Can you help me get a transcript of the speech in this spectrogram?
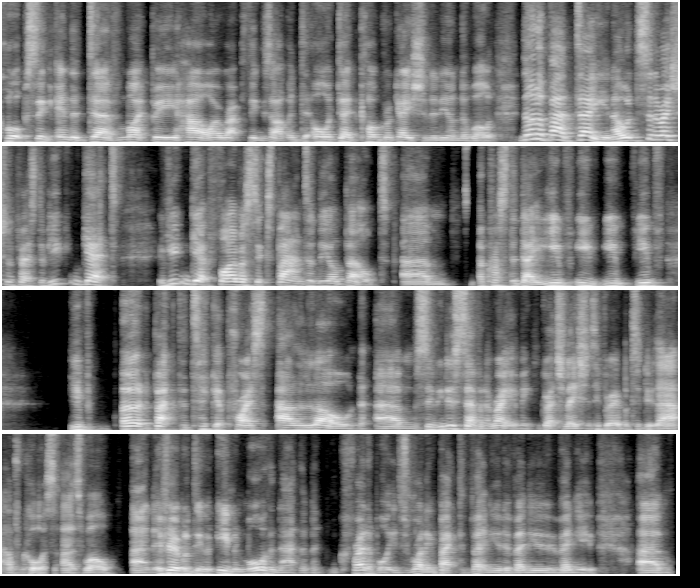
Corpsing in the Dev might be how I wrap things up, and or Dead Congregation in the Underworld. Not a bad day, you know. Incineration Fest. If you can get, if you can get five or six bands under your belt, um, across the day. You've you you you've you've earned back the ticket price alone. Um, so if you do seven or eight, I mean, congratulations if you're able to do that, of course, as well. And if you're able to do even more than that, then incredible. It's running back to venue to venue to venue. Um,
